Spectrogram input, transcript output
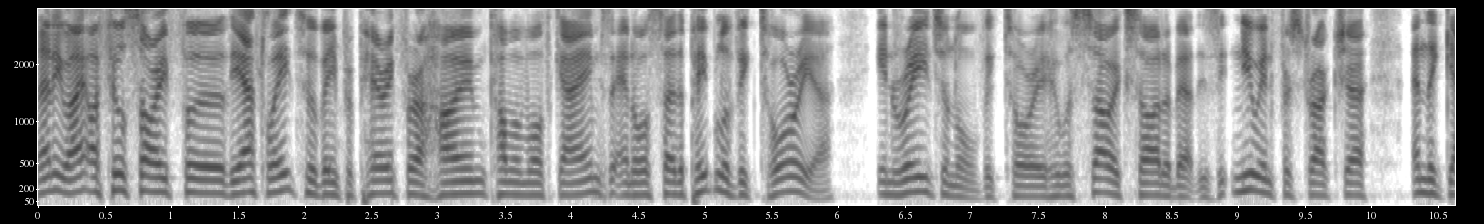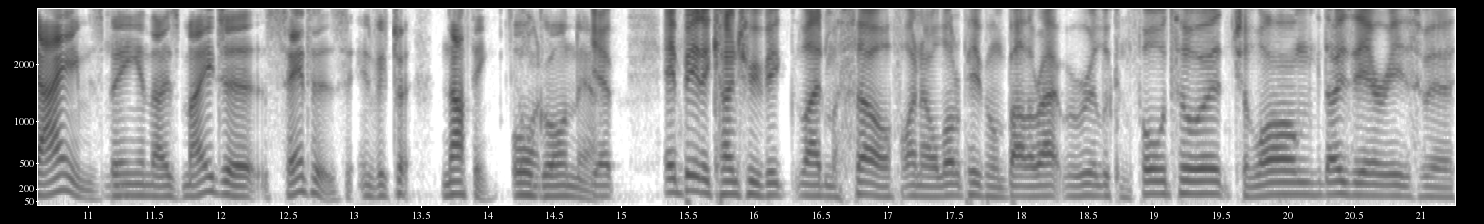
Anyway, I feel sorry for the athletes who have been preparing for a home Commonwealth Games and also the people of Victoria in regional Victoria who were so excited about this new infrastructure and the games Mm. being in those major centres in Victoria. Nothing. All gone now. Yep. And being a country Vic lad myself, I know a lot of people in Ballarat were really looking forward to it. Geelong, those areas where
